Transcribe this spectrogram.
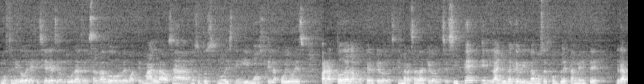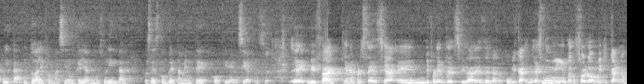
Hemos tenido beneficiarias de Honduras, de El Salvador, de Guatemala. O sea, nosotros no distinguimos. El apoyo es para toda la mujer que lo, embarazada que lo necesite. Eh, la ayuda que brindamos es completamente gratuita y toda la información que ellas nos brindan pues es completamente confidencial. Eh, BIFAC tiene presencia en diferentes ciudades de la República. ¿Es un movimiento solo mexicano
